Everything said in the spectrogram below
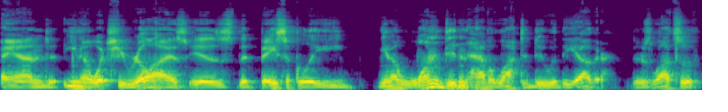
And, you know, what she realized is that basically, you know, one didn't have a lot to do with the other. There's lots of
